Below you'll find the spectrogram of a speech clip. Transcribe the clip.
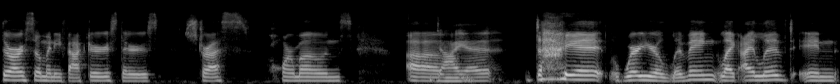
there are so many factors there's stress, hormones, um, diet, diet, where you're living. Like I lived in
